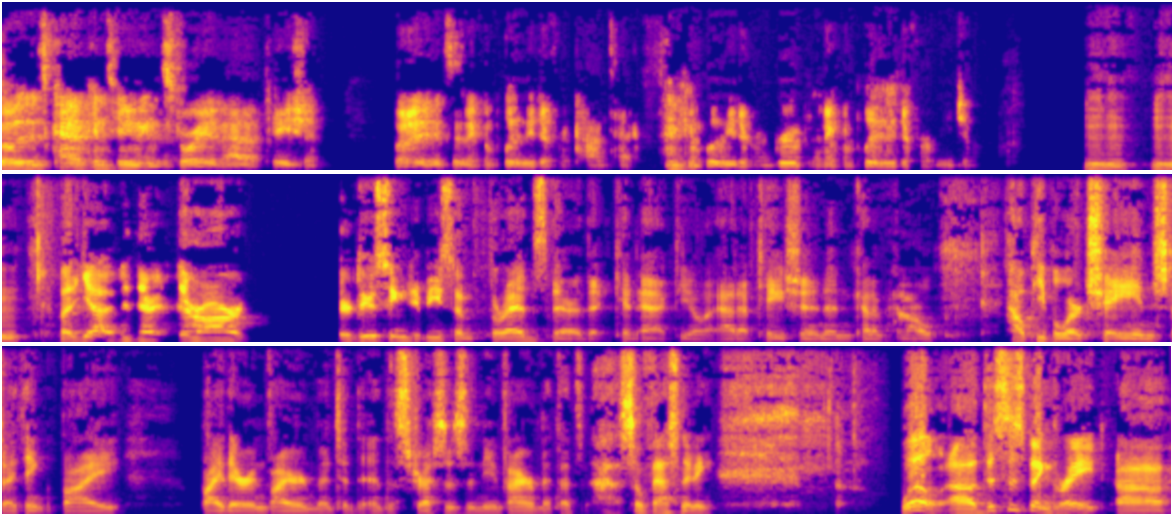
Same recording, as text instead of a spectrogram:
So it's kind of continuing the story of adaptation, but it's in a completely different context, a completely different group, and a completely different region. Mm-hmm, mm-hmm. But yeah, there there are there do seem to be some threads there that connect, you know, adaptation and kind of how how people are changed. I think by by their environment and, and the stresses in the environment. That's uh, so fascinating. Well, uh, this has been great, uh,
